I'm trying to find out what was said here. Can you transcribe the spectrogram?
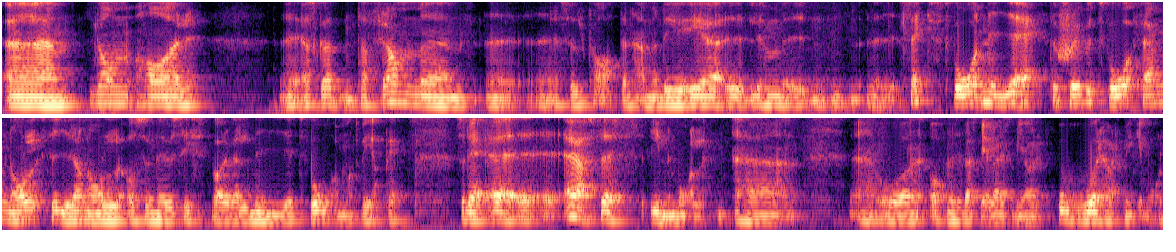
Ehm, de har... Eh, jag ska ta fram eh, eh, resultaten här men det är liksom 6-2, 9-1, 7-2, 5-0, 4-0 och så nu sist var det väl 9-2 mot VP. Så det öses in mål. Ehm, och offensiva spelare som gör oerhört mycket mål.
